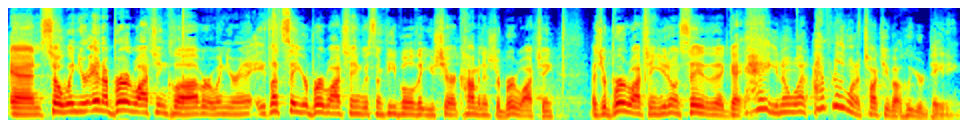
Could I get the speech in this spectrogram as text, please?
and so when you're in a bird watching club, or when you're in, a, let's say you're bird watching with some people that you share a common interest of bird watching, as you're bird watching, you don't say to the guy, hey, you know what? I really want to talk to you about who you're dating.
